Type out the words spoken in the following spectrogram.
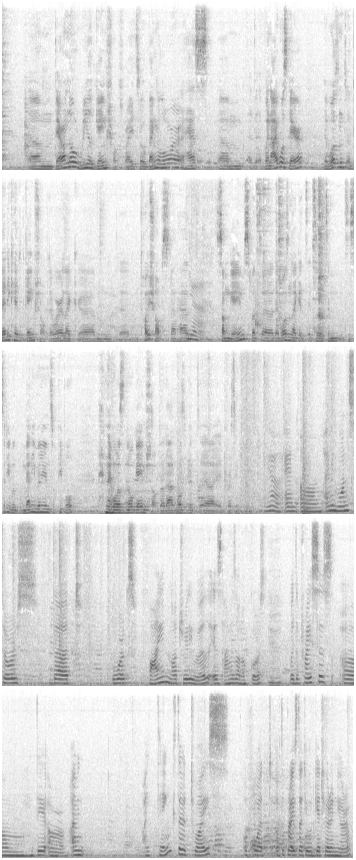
Um, there are no real game shops, right? So Bangalore has. Um, when I was there, there wasn't a dedicated game shop. There were like um, uh, toy shops that had Yeah. some games, but uh, there wasn't like it's, it's, a, it's, a, it's a city with many millions of people, and there was no game shop. So that was a bit uh, interesting to me. Yeah, and um, I mean one source that works fine, not really well, is Amazon, of course. But the prices, um, they are. I mean, I think they're twice of what of the price that you would get here in Europe.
